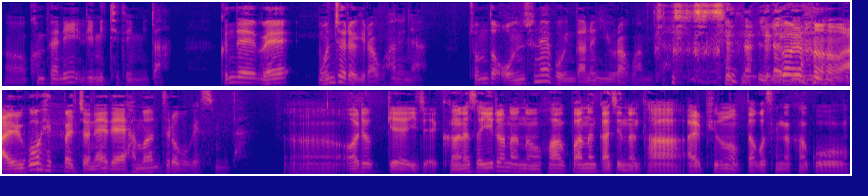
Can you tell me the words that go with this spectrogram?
어, Company Limited입니다. 근데 왜 원자력이라고 하느냐? 좀 더 온순해 보인다는 이유라고 합니다. 이걸 알고 핵발전에 대해 한번 들어보겠습니다. 어, 어렵게 이제 그 안에서 일어나는 화학 반응까지는 다 알 필요는 없다고 생각하고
